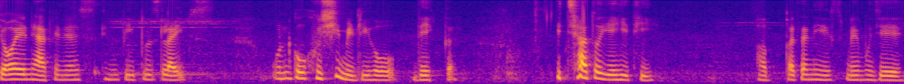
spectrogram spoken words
joy and happiness in people's lifes उनको खुशी मिली हो देख कर इच्छा तो यही थी. अब पता नहीं इसमें मुझे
